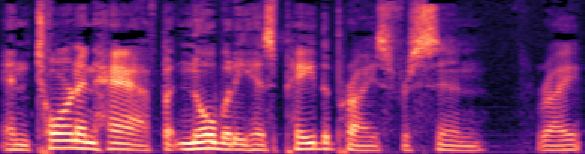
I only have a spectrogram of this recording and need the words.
and torn in half, but nobody has paid the price for sin, right?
